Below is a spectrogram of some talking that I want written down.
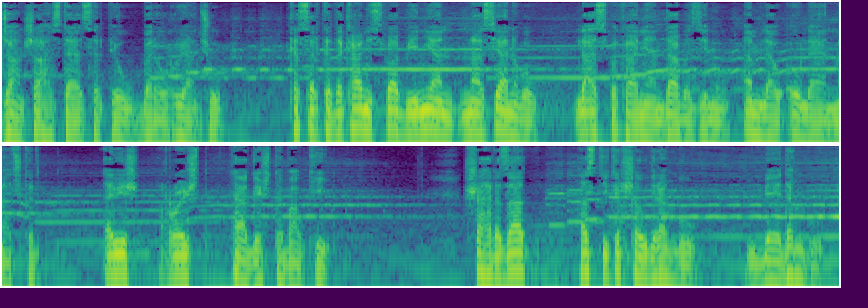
جانشا هەستایە سەر پێ و بەرەو ڕوویان چوو. کە سەرکردەکانی سوپا بینیان ناسیانەوە و لە ئەسپەکانیان دابەزین و ئەملا و ئەولایان ماچ کرد. ئەویش ڕۆیشت تا گەشتە باوکی شەهرەزاد هەستی کرد شەو درەنگ بوو بێدەنگ بوو.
